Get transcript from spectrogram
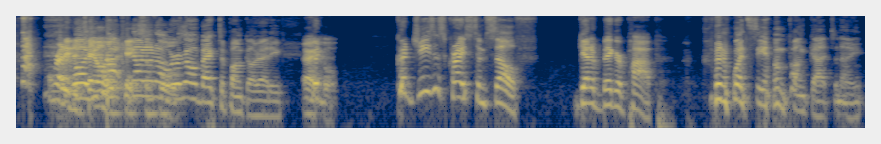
I'm ready to Well, tail you're not- kick no, no, no. fools. We're going back to Punk already. All right, cool. Could Jesus Christ himself get a bigger pop than what CM Punk got tonight?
